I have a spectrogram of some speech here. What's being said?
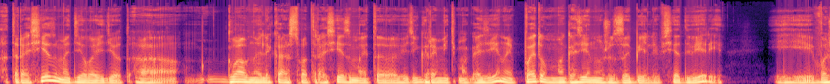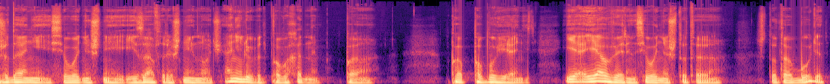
от расизма дело идет. А главное лекарство от расизма – это ведь громить магазины. Поэтому магазины уже забили все двери – и в ожидании сегодняшней и завтрашней ночи. Они любят по выходным по, по, побуянить. Я, я уверен, сегодня что-то что будет.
